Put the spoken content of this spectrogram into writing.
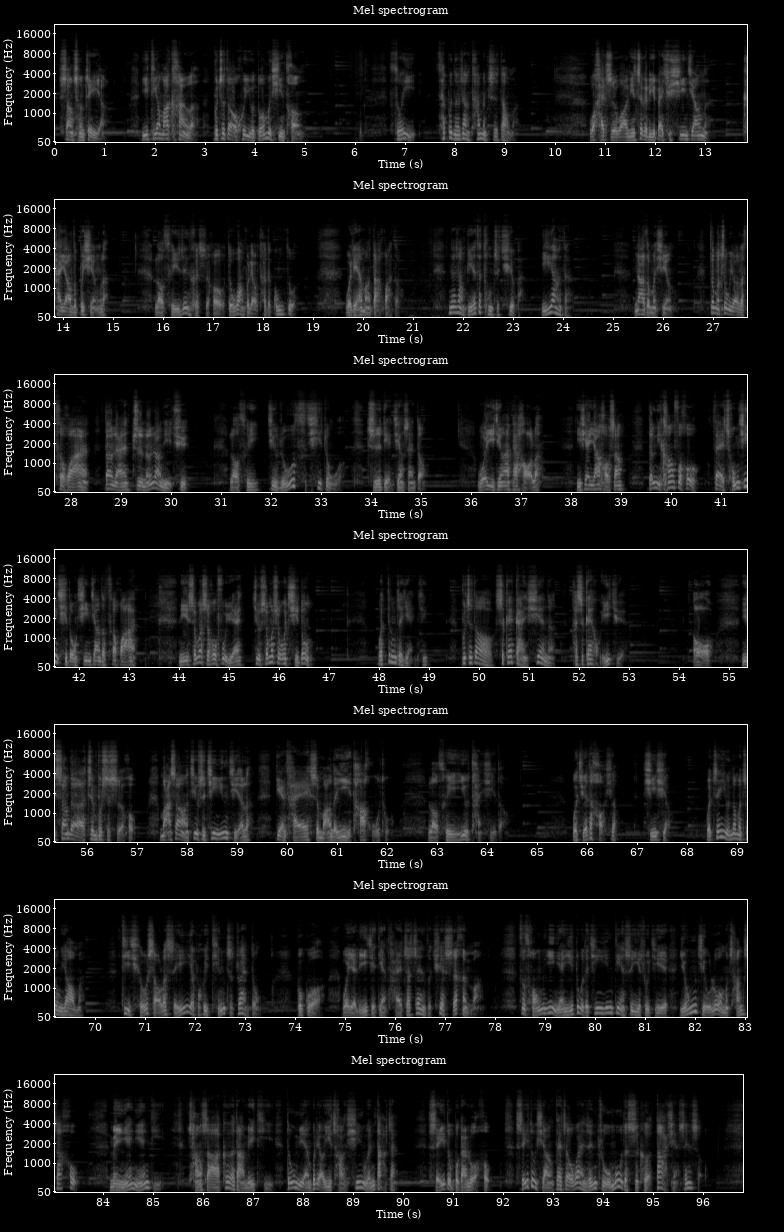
伤成这样，你爹妈看了。”不知道会有多么心疼，所以才不能让他们知道吗？我还指望你这个礼拜去新疆呢，看样子不行了。老崔任何时候都忘不了他的工作，我连忙搭话道：“那让别的同志去吧，一样的。”那怎么行？这么重要的策划案，当然只能让你去。老崔竟如此器重我，指点江山道：“我已经安排好了，你先养好伤，等你康复后再重新启动新疆的策划案。你什么时候复原，就什么时候启动。”我瞪着眼睛，不知道是该感谢呢，还是该回绝。哦，你伤的真不是时候。马上就是金鹰节了，电台是忙得一塌糊涂。老崔又叹息道：“我觉得好笑，心想：我真有那么重要吗？地球少了谁也不会停止转动。不过，我也理解电台这阵子确实很忙。自从一年一度的金鹰电视艺术节永久落幕长沙后，每年年底。”长沙各大媒体都免不了一场新闻大战，谁都不甘落后，谁都想在这万人瞩目的时刻大显身手。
